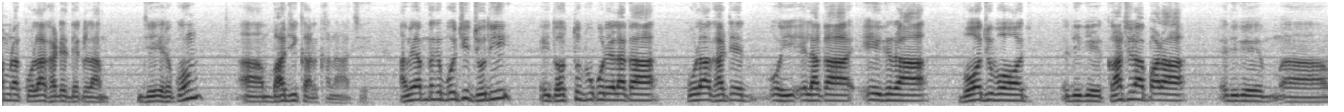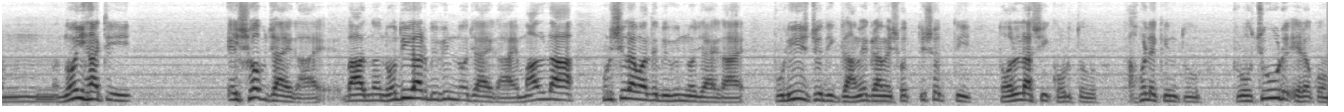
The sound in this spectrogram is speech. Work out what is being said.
আমরা কোলাঘাটে দেখলাম যে এরকম বাজি কারখানা আছে। আমি আপনাকে বলছি, যদি এই দত্তপুকুর এলাকা কোলাঘাটের ওই এলাকা, এগরা, বজবজ, এদিকে কাঁচরাপাড়া, এদিকে নৈহাটি, এইসব জায়গায় বা নদীয়ার বিভিন্ন জায়গায়, মালদা, মুর্শিদাবাদের বিভিন্ন জায়গায় পুলিশ যদি গ্রামে গ্রামে সত্যি সত্যি তল্লাশি করতো, তাহলে কিন্তু প্রচুর এরকম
